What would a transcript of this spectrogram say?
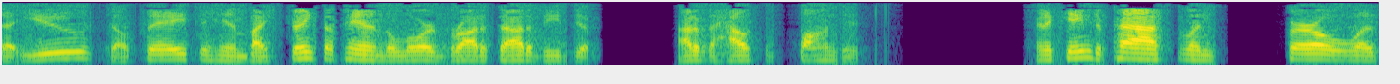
That you shall say to him, By strength of hand the Lord brought us out of Egypt, out of the house of bondage. And it came to pass when Pharaoh was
